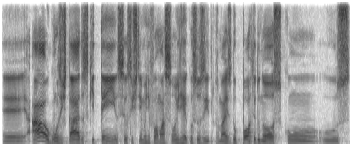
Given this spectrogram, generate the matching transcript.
É, há alguns estados que têm o seu sistema de informações de recursos hídricos, mas do porte do nosso, com os,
